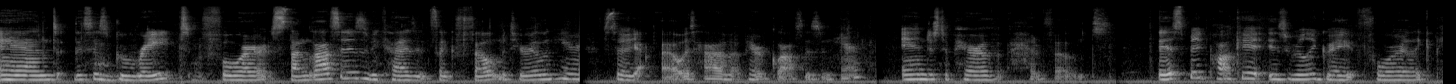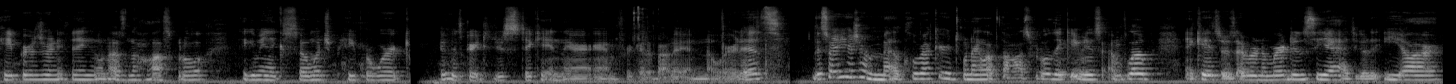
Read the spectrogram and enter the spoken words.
And this is great for sunglasses because it's like felt material in here. So yeah, I always have a pair of glasses in here. And just a pair of headphones. This big pocket is really great for like papers or anything. When I was in the hospital, they gave me like so much paperwork. It was great to just stick it in there and forget about it and know where it is. This right here is her medical records. When I left the hospital, they gave me this envelope in case there was ever an emergency. I had to go to ER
